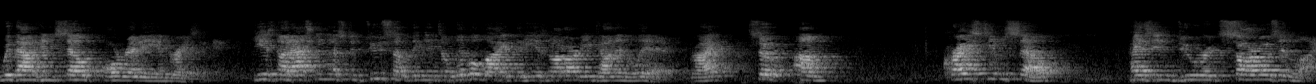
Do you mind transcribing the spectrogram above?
without himself already embracing it. He is not asking us to do something and to live a life that he has not already done and lived, right? So, um, Christ himself has endured sorrows in life,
